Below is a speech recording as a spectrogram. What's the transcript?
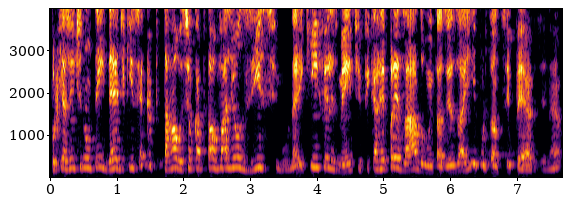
porque a gente não tem ideia de que isso é capital, isso é um capital valiosíssimo, né? E que infelizmente fica represado muitas vezes aí e, portanto, se perde, né?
